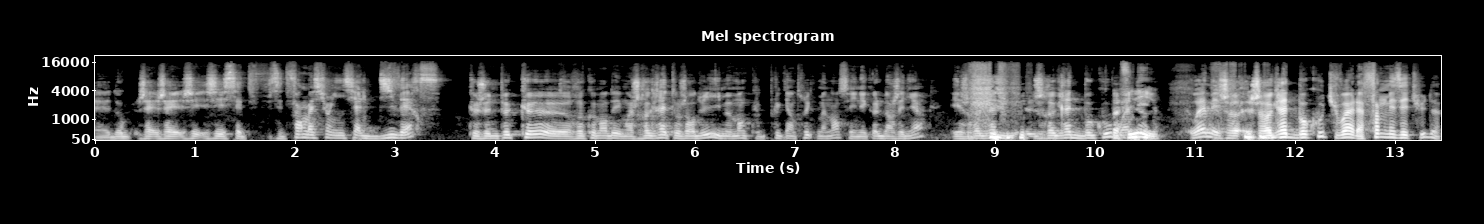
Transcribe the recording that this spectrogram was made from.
Euh, donc j'ai cette, cette formation initiale diverse que je ne peux que euh, recommander. Moi, je regrette aujourd'hui, il me manque plus qu'un truc maintenant, c'est une école d'ingénieur. Et je regrette, je regrette beaucoup. Pas fini. Ouais, mais je, je, regrette beaucoup, tu vois, à la fin de mes études,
